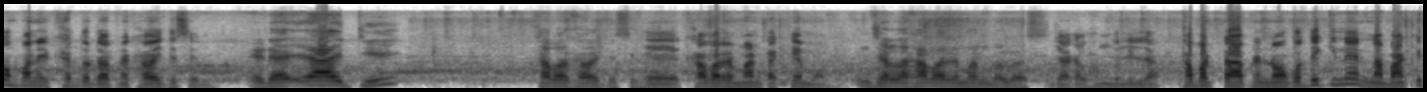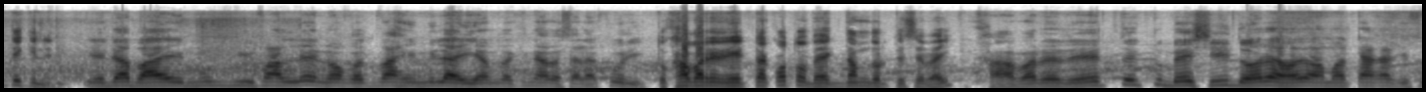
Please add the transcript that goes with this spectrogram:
কোম্পানির খাদ্যটা আপনি খাওয়াইতেছেন? এটা এআইটি খাবার খাওয়াইতেছি। খাবারের মানটা কেমন? ইনশাল্লাহ খাবারের মান ভালো আছে। যাক আলহামদুলিল্লাহ। খাবারটা আপনি নগদে কিনেন না বাকিতে কিনেন? এটা ভাই মুরগি পাললে নগদ বাহি মিলাই আমরা কিনা বেচাটা করি। তো খাবারের রেটটা কত ব্যাগ দাম ধরতেছে ভাই? খাবারের রেট তো একটু বেশি ধরে হয় আমার টাকা কিছু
